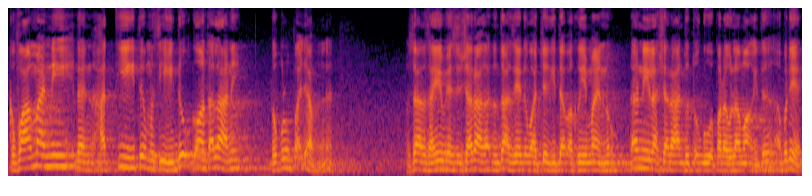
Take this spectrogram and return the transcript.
kefahaman ni dan hati kita mesti hidup ke Allah Taala ni 24 jam kan Pasal saya biasa syarah kat tuan-tuan Saya baca kitab Aku Iman tu Dan inilah syarahan tutup gua para ulama kita Apa dia?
